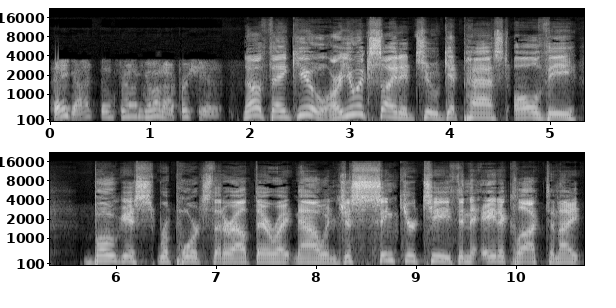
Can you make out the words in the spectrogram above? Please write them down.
Hey guys, thanks for having me on. I appreciate it. No, thank you. Are you excited to get past all the bogus reports that are out there right now and just sink your teeth into 8 o'clock tonight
